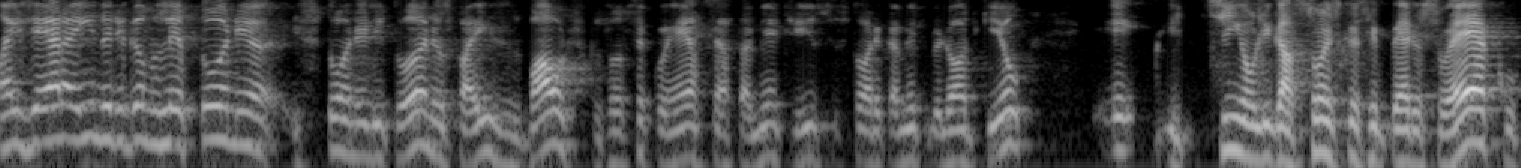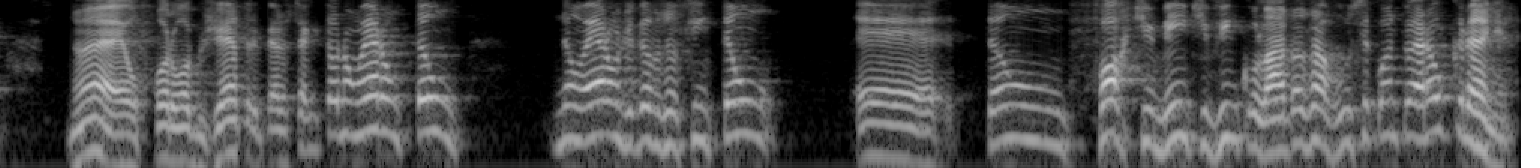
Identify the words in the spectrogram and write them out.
mas era ainda, digamos, Letônia, Estônia e Lituânia, os países bálticos, você conhece certamente isso historicamente melhor do que eu, e, e tinham ligações com esse Império Sueco, né, foram objeto do Império Sueco, então não eram tão não eram, digamos assim, tão, é, tão fortemente vinculadas à Rússia quanto era a Ucrânia.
